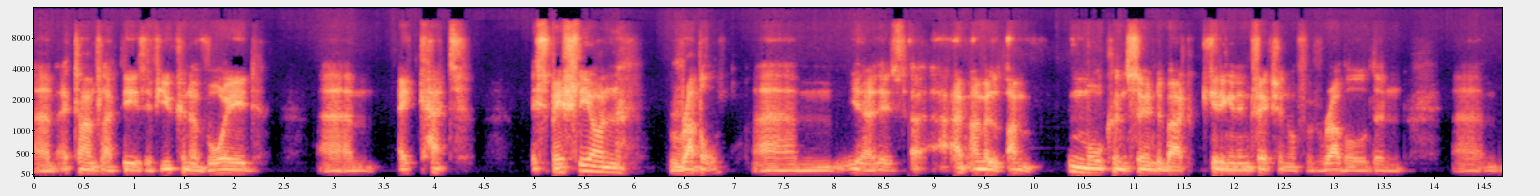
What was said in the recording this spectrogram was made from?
Um, at times like these, if you can avoid um, a cut, especially on rubble, um, you know, there's uh, I'm I'm, a, I'm more concerned about getting an infection off of rubble than um,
